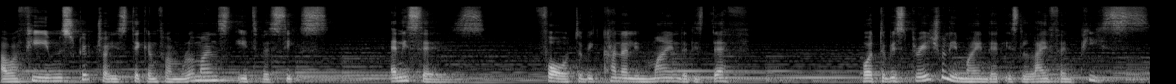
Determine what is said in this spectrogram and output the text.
Our theme scripture is taken from Romans 8, verse 6, and it says, For to be carnally minded is death, but to be spiritually minded is life and peace.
